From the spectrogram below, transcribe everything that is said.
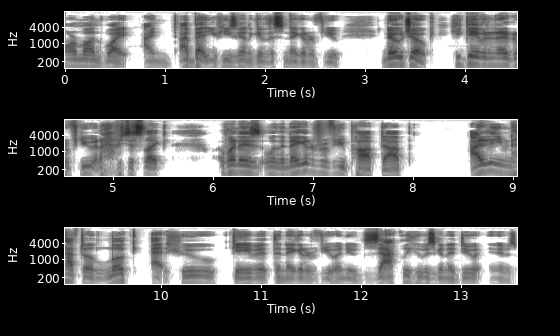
Armond White. I I bet you he's going to give this a negative review. No joke. He gave it a negative review, and I was just like, when his when the negative review popped up, I didn't even have to look at who gave it the negative review. I knew exactly who was going to do it, and it was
